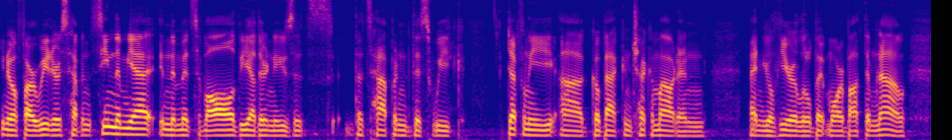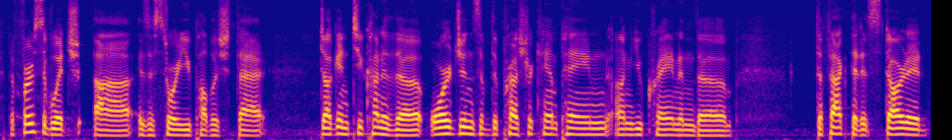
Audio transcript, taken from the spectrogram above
you know, if our readers haven't seen them yet, in the midst of all the other news that's that's happened this week, definitely uh, go back and check them out, and and you'll hear a little bit more about them now. The first of which uh, is a story you published that dug into kind of the origins of the pressure campaign on Ukraine and the the fact that it started,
